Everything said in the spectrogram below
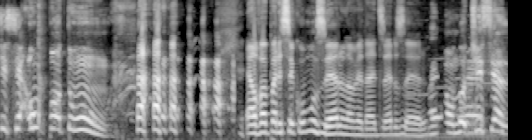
Notícia 1.1. Ela vai aparecer como zero, na verdade, zero zero. Não, notícia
